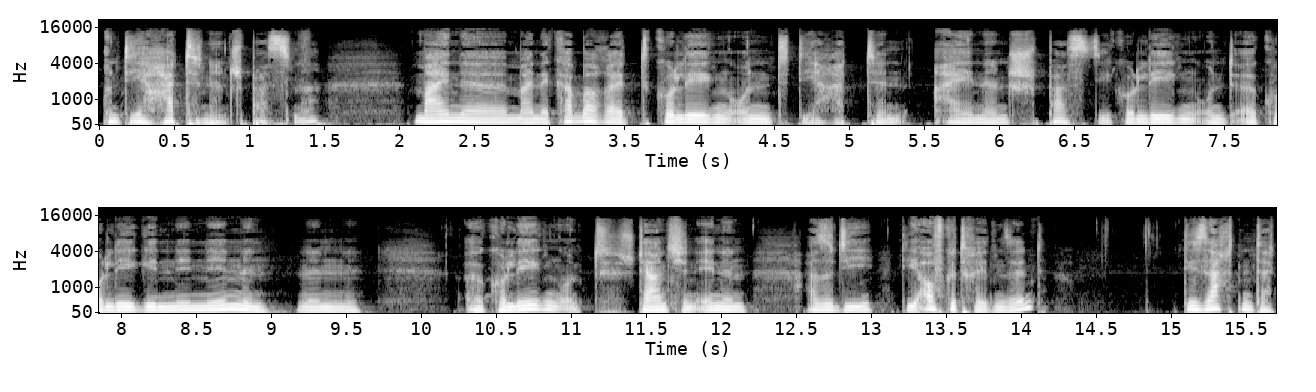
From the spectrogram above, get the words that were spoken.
Und die hatten einen Spaß, ne? Meine, meine Kabarettkollegen und die hatten einen Spaß, die Kollegen und äh, Kolleginnen, äh, Kollegen und Sternchen innen, also die, die aufgetreten sind, die sagten, das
